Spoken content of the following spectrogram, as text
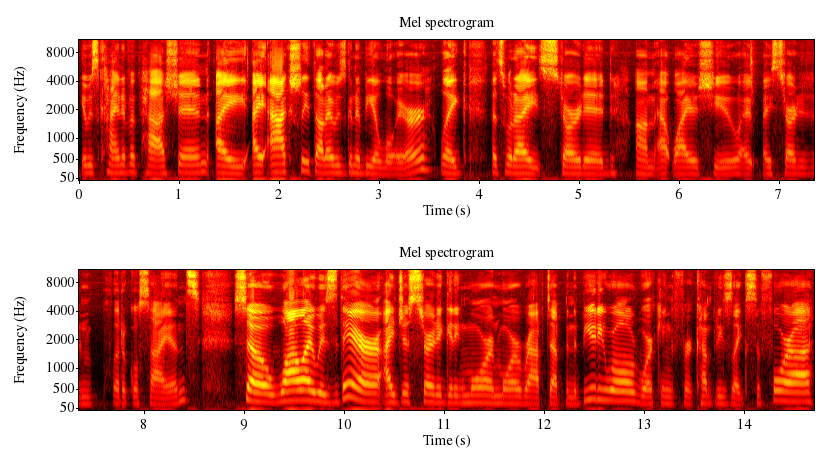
it was kind of a passion. I i actually thought i was going to be a lawyer. Like that's what i started um, at ysu I, I started in political science. So while i was there i just started getting more and more wrapped up in the beauty world working for companies like sephora.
